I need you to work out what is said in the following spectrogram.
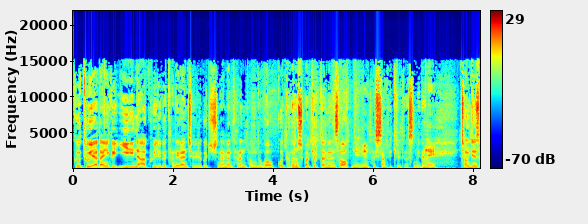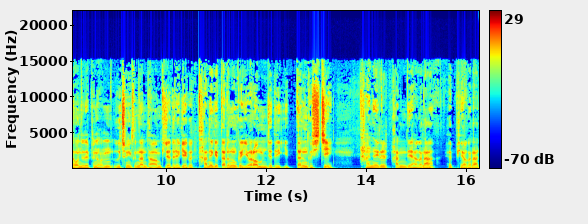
그 두 야당이 그 1이나 9일 그 탄핵 안 처리를 그 추진하면 다른 방도가 없고 따르는 수밖에 없다면서 네. 사실상 백기를 들었습니다. 네. 정진석 원내대표는 의총이 끝난 다음 기자들에게 그 탄핵에 따르는 그 여러 문제들이 있다는 것이지 탄핵을 반대하거나 회피하거나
